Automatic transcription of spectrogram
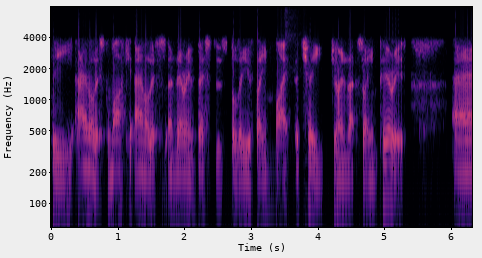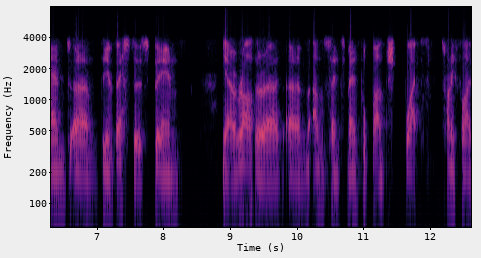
the analysts, the market analysts, and their investors believe they might achieve during that same period. And um, the investors, being you know rather a um, unsentimental bunch, wiped 25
